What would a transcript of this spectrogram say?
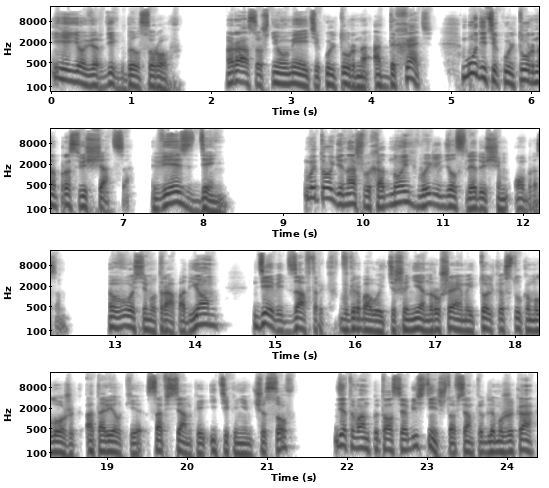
Ее вердикт был суров. Раз уж не умеете культурно отдыхать, будете культурно просвещаться. Весь день. В итоге наш выходной выглядел следующим образом. В 8 утра подъем, 9 завтрак в гробовой тишине, нарушаемый только стуком ложек о тарелке с овсянкой и тиканием часов. Дед Иван пытался объяснить, что овсянка для мужика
